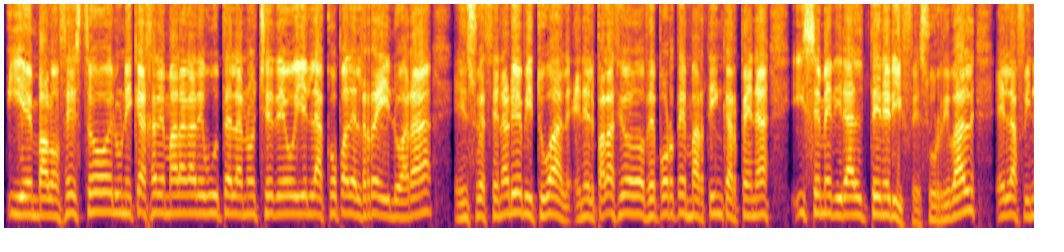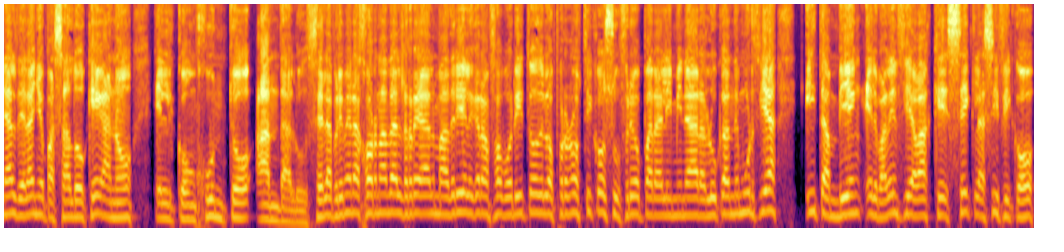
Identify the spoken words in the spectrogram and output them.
y en baloncesto el Unicaja de Málaga debuta en la noche de hoy en la Copa del Rey. Lo hará en su escenario habitual, en el Palacio de los Deportes Martín Carpena y se medirá el Tenerife, su rival en la final del año pasado que ganó el conjunto andaluz. En la primera jornada el Real Madrid, el gran favorito de los pronósticos, sufrió para eliminar a Lucan de Murcia y también el Valencia Vázquez se clasificó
